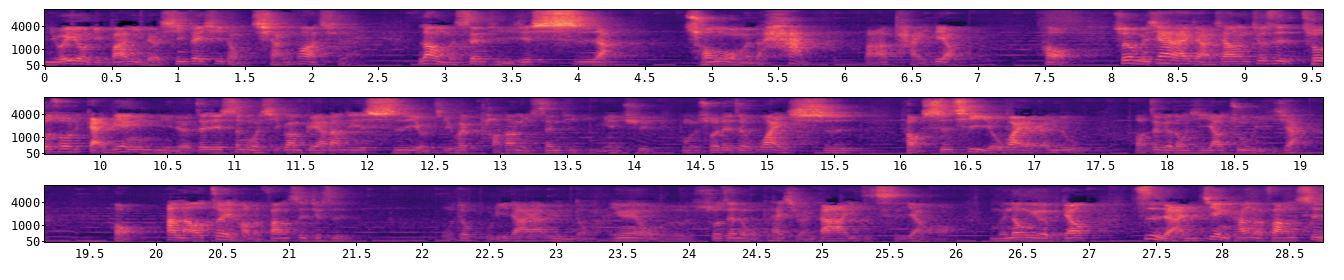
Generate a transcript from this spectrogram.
你唯有你把你的心肺系统强化起来，让我们身体一些湿啊，从我们的汗把它排掉，好。所以我们现在来讲，像就是除了说改变你的这些生活习惯，不要让这些湿有机会跑到你身体里面去。我们说的这外湿，好，湿气由外而入，哦，这个东西要注意一下。哦啊，然后最好的方式就是，我都鼓励大家运动啊，因为我说真的，我不太喜欢大家一直吃药哦。我们弄一个比较自然健康的方式，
